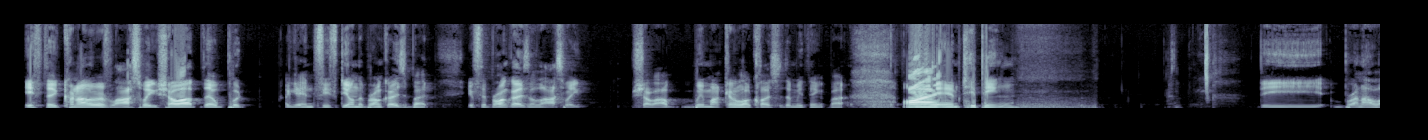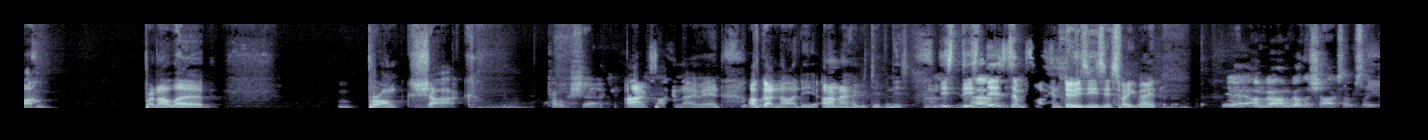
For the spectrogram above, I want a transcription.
if the Cronulla of last week show up, they'll put again fifty on the Broncos. But if the Broncos are last week show up, we might get a lot closer than we think. But I am tipping the Brunella. Brunella Bronx Shark. Bronx Shark. I don't fucking know, man. I've got no idea. I don't know who to tip in this. This, this Uh, there's some fucking doozies this week, mate. Yeah, I'm going. I'm going the Sharks. Obviously,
